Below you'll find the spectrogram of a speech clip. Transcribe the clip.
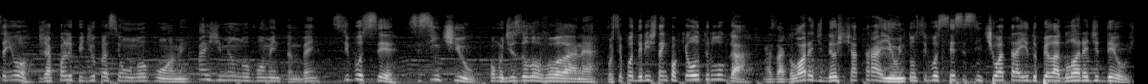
Senhor, Jacó lhe pediu para ser um novo homem. Faz de mim um novo homem também. Se você se sentiu, como diz o louvor lá, né? Você poderia estar em qualquer outro lugar, mas a glória de Deus te atraiu. Então, se você se sentiu atraído pela glória de Deus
